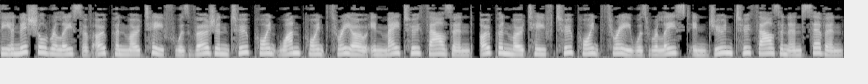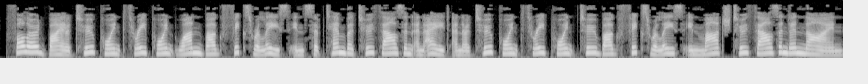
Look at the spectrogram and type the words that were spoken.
The initial release of Open Motif was version 2.1.30 in May 2000. Open Motif 2.3 was released in June 2007, followed by a 2.3.1 bug fix release in September 2008 and a 2.3.2 bug fix release in March 2009.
